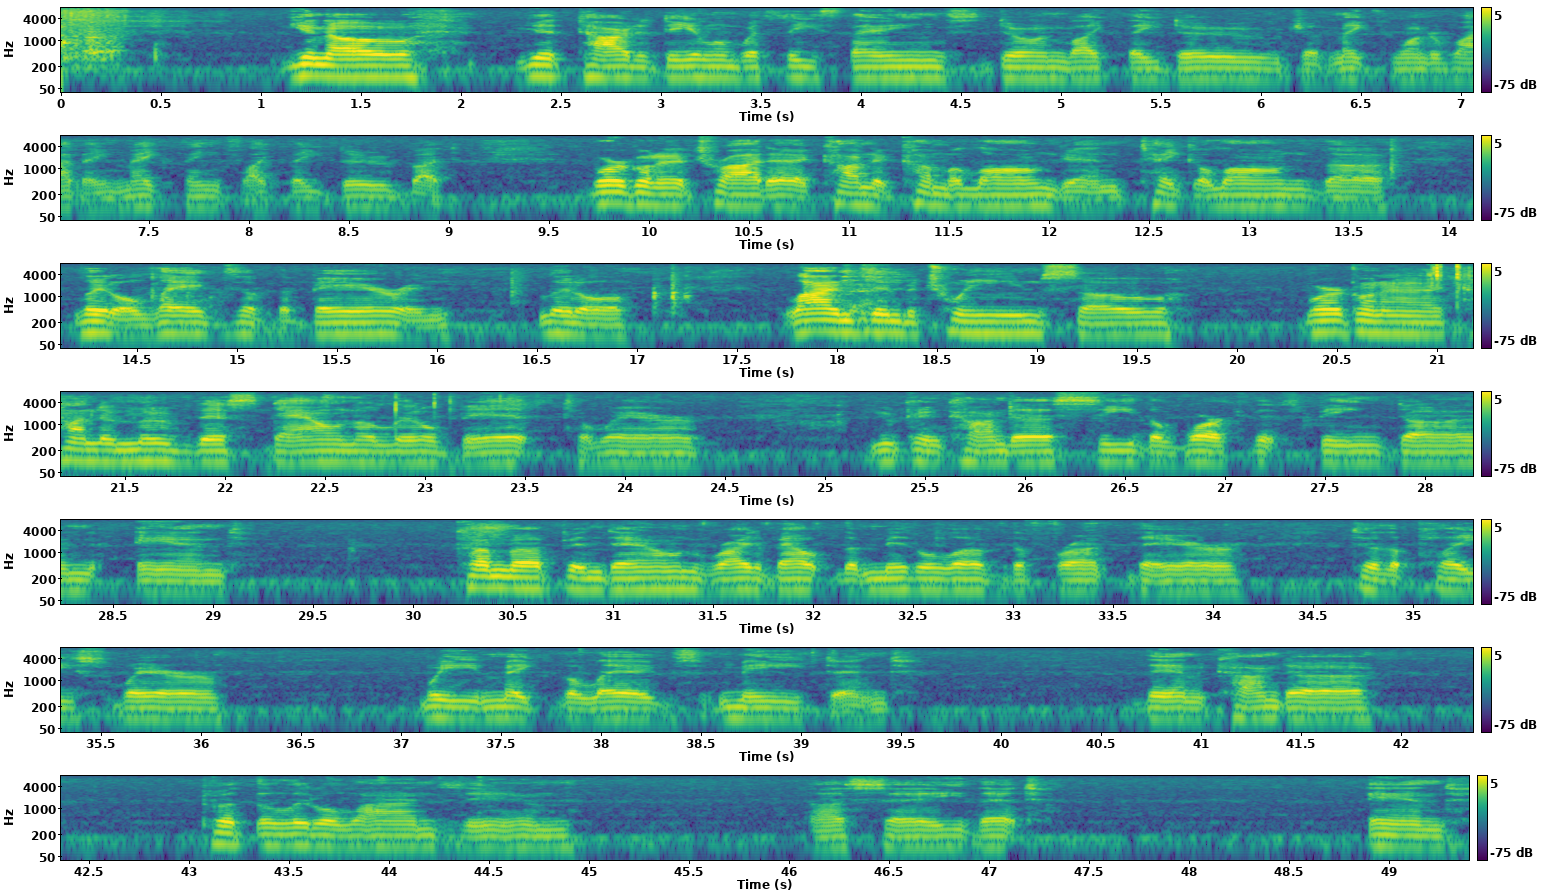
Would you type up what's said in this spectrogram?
you know get tired of dealing with these things doing like they do just makes you wonder why they make things like they do. But we're going to try to kind of come along and take along the little legs of the bear and little lines in between. So we're going to kind of move this down a little bit to where you can kind of see the work that's being done and come up and down right about the middle of the front there to the place where we make the legs meet and then kind of put the little lines in uh, say that and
